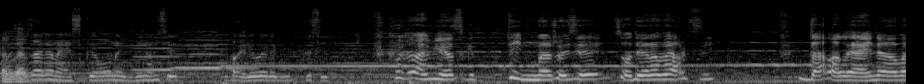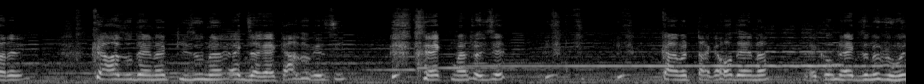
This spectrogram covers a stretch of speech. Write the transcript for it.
থাকার জায়গা? নাই আজকে অনেক দিন হয়েছে বাইরে বাইরে ঘুরতেছি। আমি আজকে তিন মাস হয়েছে সৌদি আরবে আসছি। দালালে আইনা আমারে কাজও দেয় না কিছু না এক জায়গায় কাজও গেছি। এক মাস হয়েছে কামের টাকাও দেয় না এখন একজনের রুমে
